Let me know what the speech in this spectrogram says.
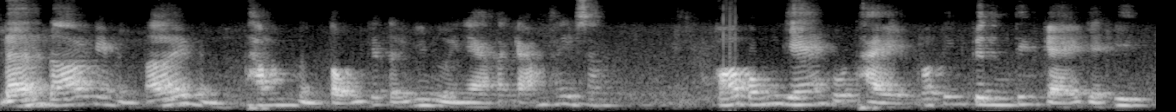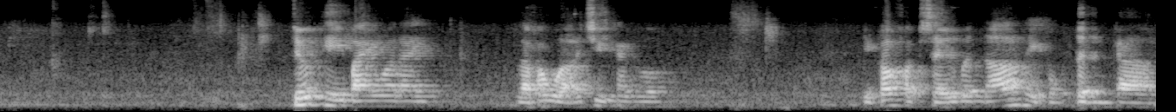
Đến đó cái mình tới mình thăm mình tụng cái tự nhiên người nhà ta cảm thấy sao? Có bóng dáng của thầy, có tiếng kinh, tiếng kệ về yên trước khi bay qua đây là phải ở Chicago. Thì có Phật sự bên đó thì cũng tình cờ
